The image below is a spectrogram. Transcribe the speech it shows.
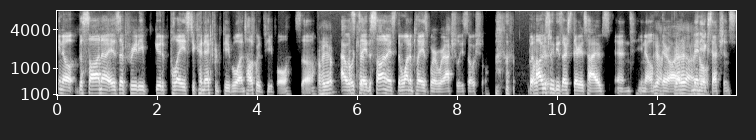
you know, the sauna is a pretty good place to connect with people and talk with people. So Oh yeah. I would Okay. say the sauna is the one place where we're actually social. but Okay. obviously these are stereotypes and you know Yeah, there are yeah, yeah, many exceptions.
